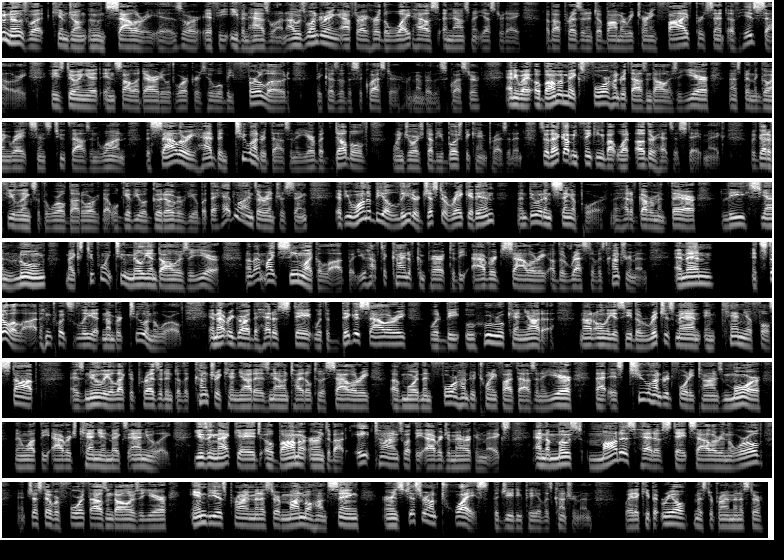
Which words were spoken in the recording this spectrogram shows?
Who knows what Kim Jong un's salary is, or if he even has one? I was wondering after I heard the White House announcement yesterday about President Obama returning 5% of his salary. He's doing it in solidarity with workers who will be furloughed because of the sequester. Remember the sequester? Anyway, Obama makes $400,000 a year. That's been the going rate since 2001. The salary had been $200,000 a year, but doubled when George W. Bush became president. So that got me thinking about what other heads of state make. We've got a few links at theworld.org that will give you a good overview, but the headlines are interesting. If you want to be a leader just to rake it in, then do it in Singapore. The head of government there, Lee Hsien Loong, makes $2.2 million a year. Now, that might seem like a lot, but you have to kind of compare it to the average salary of the rest of his countrymen. And then it's still a lot and puts Lee at number two in the world. In that regard, the head of state with the biggest salary would be Uhuru Kenyatta. Not only is he the richest man in Kenya, full stop, as newly elected president of the country, Kenyatta is now entitled to a salary of more than 425,000 a year. That is 240 times more than what the average Kenyan makes annually. Using that gauge, Obama earns about 8 times what the average American makes, and the most modest head of state salary in the world, at just over $4,000 a year, India's Prime Minister Manmohan Singh earns just around twice the GDP of his countrymen. Way to keep it real, Mr. Prime Minister.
